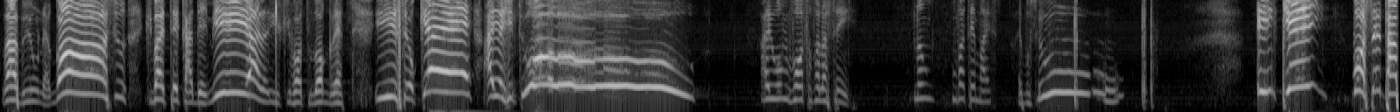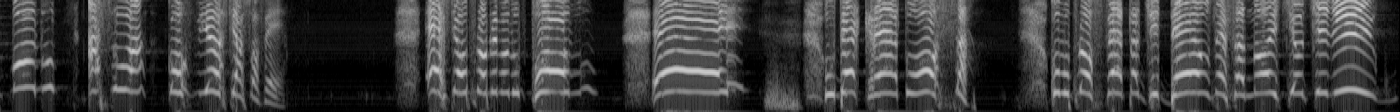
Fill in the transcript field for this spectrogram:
vai abrir um negócio, que vai ter academia, e que volta logo, né? E isso é o quê? Aí a gente. Uh! Aí o homem volta e fala assim: Não, não vai ter mais. Aí você. Uh! Em quem você está pondo a sua confiança e a sua fé. Esse é o problema do povo. Ei! O decreto, ouça! Como profeta de Deus nessa noite eu te digo.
